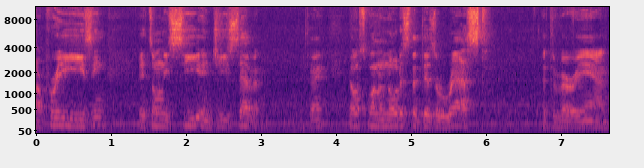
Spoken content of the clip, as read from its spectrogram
are pretty easy. It's only C and G7, okay? You also want to notice that there's a rest at the very end.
